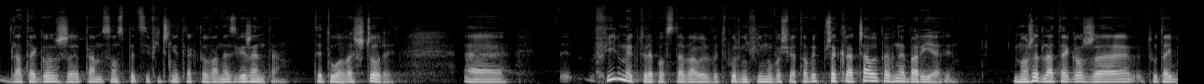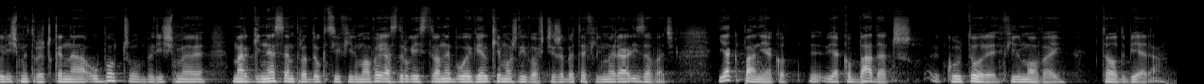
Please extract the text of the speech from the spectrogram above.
dlatego, że tam są specyficznie traktowane zwierzęta, tytułowe szczury. Filmy, które powstawały w wytwórni filmów oświatowych, przekraczały pewne bariery. Może dlatego, że tutaj byliśmy troszeczkę na uboczu, byliśmy marginesem produkcji filmowej, a z drugiej strony były wielkie możliwości, żeby te filmy realizować. Jak pan jako, jako badacz kultury filmowej to odbiera?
